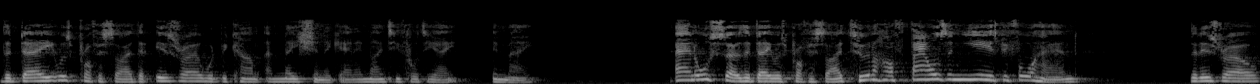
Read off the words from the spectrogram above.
the day was prophesied that Israel would become a nation again in 1948 in May. And also the day was prophesied two and a half thousand years beforehand that Israel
